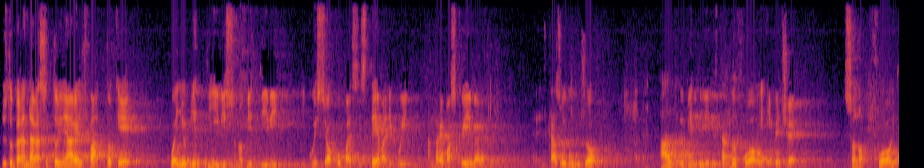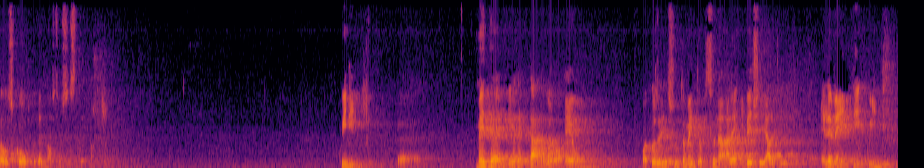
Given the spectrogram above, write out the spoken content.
giusto per andare a sottolineare il fatto che quegli obiettivi sono obiettivi di cui si occupa il sistema, di cui andremo a scrivere eh, il caso d'uso, altri obiettivi che stanno fuori invece sono fuori dallo scopo del nostro sistema. Quindi, eh, mentre il rettangolo è un, qualcosa di assolutamente opzionale, invece gli altri elementi, quindi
